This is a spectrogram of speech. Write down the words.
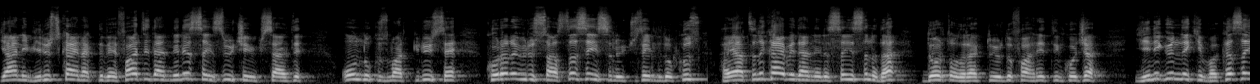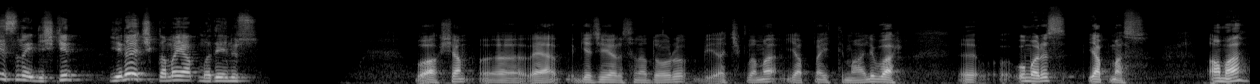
Yani virüs kaynaklı vefat edenlerin sayısı 3'e yükseldi. 19 Mart günü ise koronavirüs hasta sayısını 359, hayatını kaybedenlerin sayısını da 4 olarak duyurdu Fahrettin Koca. Yeni gündeki vaka sayısına ilişkin yeni açıklama yapmadı henüz. Bu akşam e, veya gece yarısına doğru bir açıklama yapma ihtimali var. E, Umarız yapmaz. Ama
